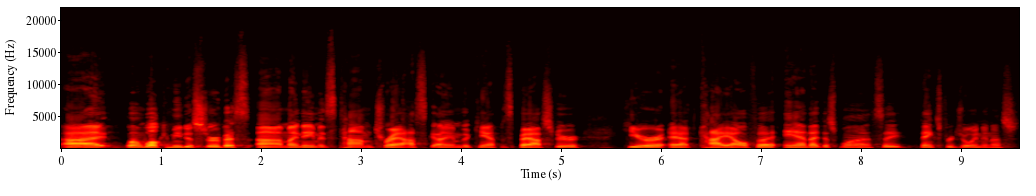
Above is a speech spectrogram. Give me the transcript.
I want to welcome you to service. Uh, my name is Tom Trask. I am the campus pastor here at Chi Alpha, and I just want to say thanks for joining us.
